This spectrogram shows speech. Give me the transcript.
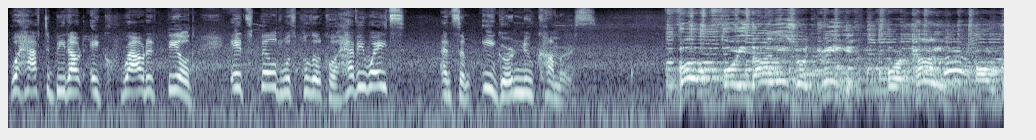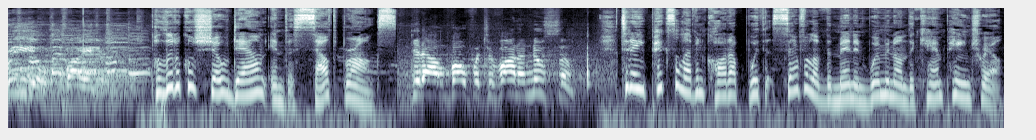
will have to beat out a crowded field. It's filled with political heavyweights and some eager newcomers. Vote for Ydanis Rodriguez for Congress, a real fighter. Political showdown in the South Bronx. Get out and vote for Travonna Newsome. Today, Pix 11 caught up with several of the men and women on the campaign trail,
